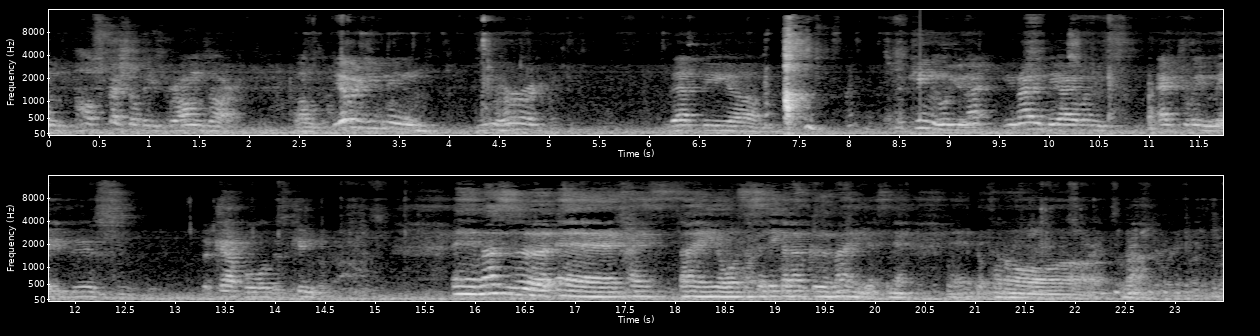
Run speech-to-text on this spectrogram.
on how special these grounds are. Um, the other evening, you heard that the, um, the king who uni- united the islands actually made this the capital of his kingdom. えーまず、えー開催をさせていただく前にですね、えー、とこの、まあ、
